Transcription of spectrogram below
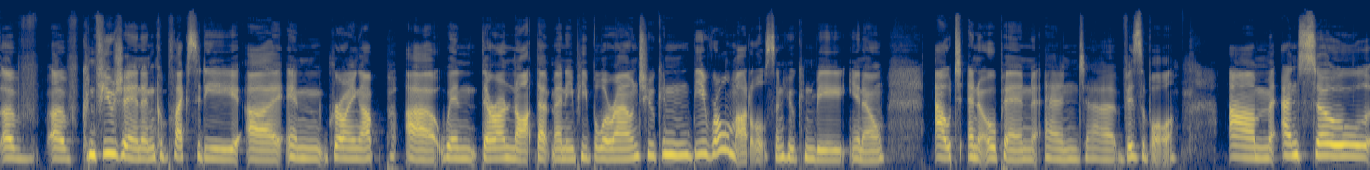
of of confusion and complexity uh, in growing up uh, when there are not that many people around who can be role models and who can be you know out and open and uh, visible. Um, and so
